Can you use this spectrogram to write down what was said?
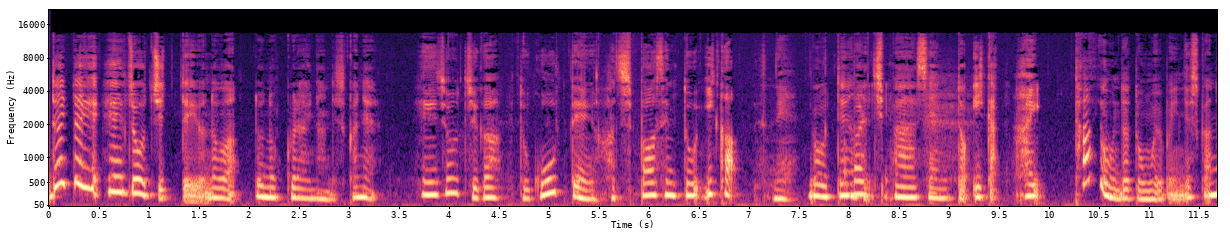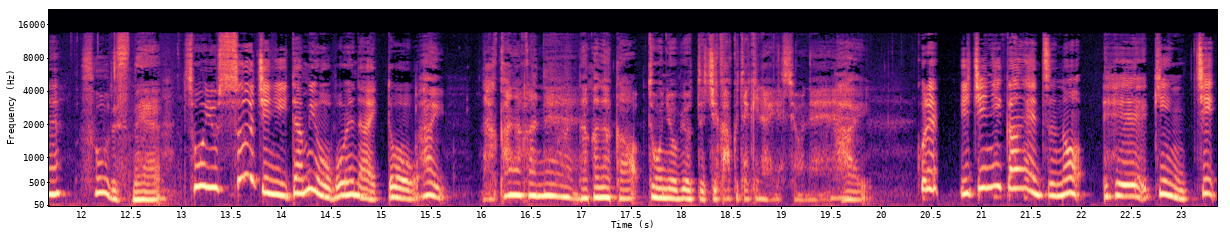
大体平常値っていうのはどのくらいなんですかね？平常値が5.8%以下ですね。5.8%以下。はい。体温だと思えばいいんですかね。そうですね。そういう数値に痛みを覚えないと、はい。なかなかね、なかなか糖尿病って自覚できないですよね。はい。これ、1、2ヶ月の平均値っ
